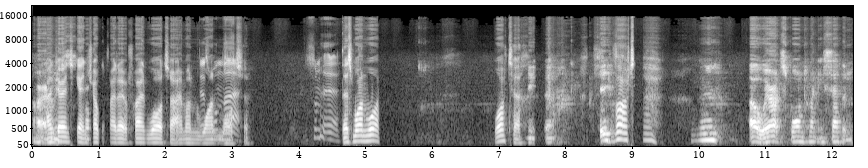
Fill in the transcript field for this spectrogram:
Alright, I'm going to get in trouble if I don't find water. I'm on There's one, one there. water. There's some here. There's one water. Uh, water. Water. Oh, we're at spawn 27.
